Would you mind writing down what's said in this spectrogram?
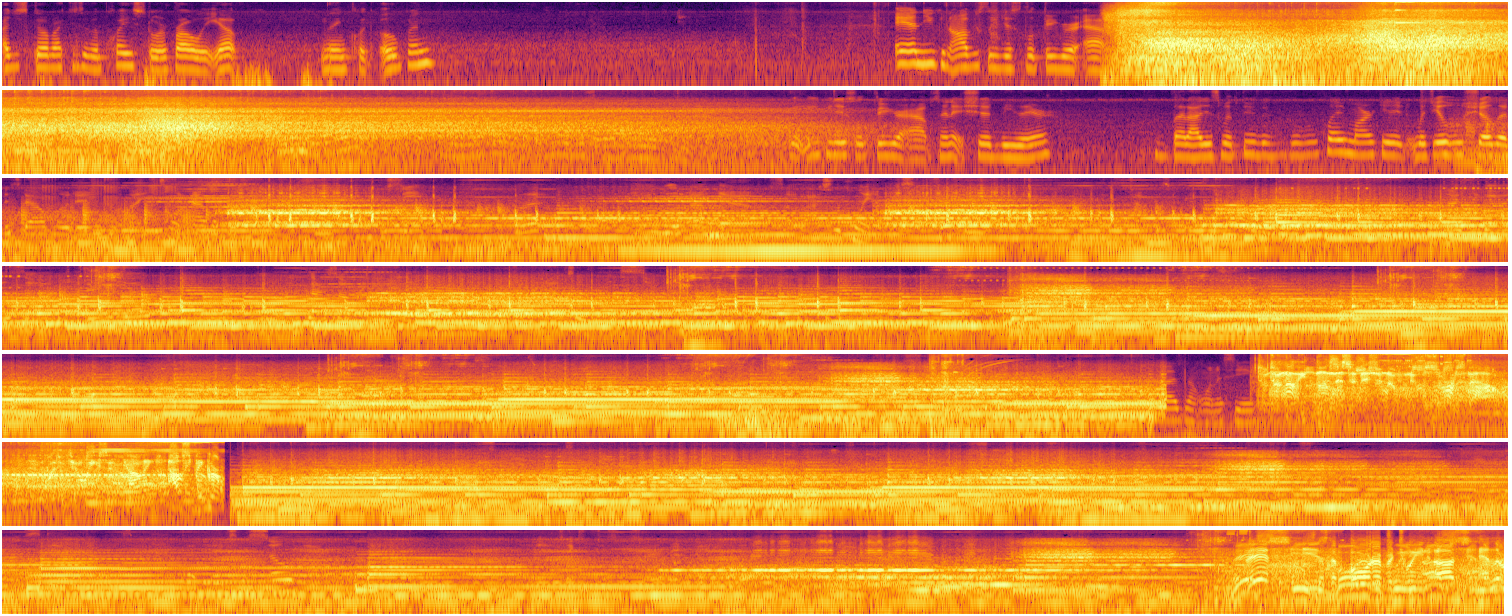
I just go back into the Play Store, probably, yep. And then click open. And you can obviously just look through your app. But you can just look through your apps and it should be there. But I just went through the Google Play Market, which it will show that it's downloaded. Just won't have a the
